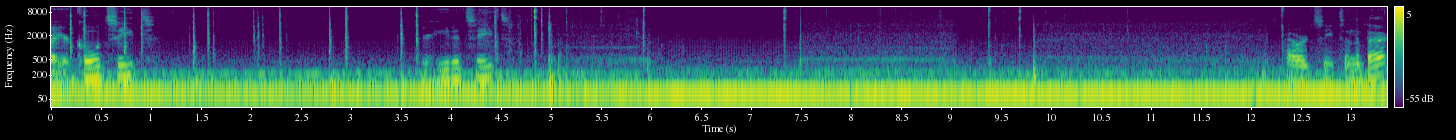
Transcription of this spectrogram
Got your cold seats, your heated seats. Powered seats in the back.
